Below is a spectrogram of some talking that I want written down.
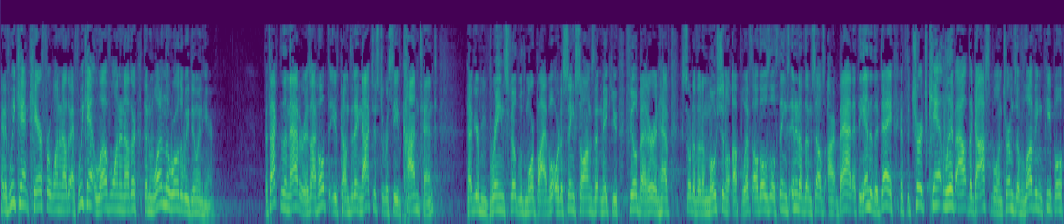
and if we can't care for one another, if we can't love one another, then what in the world are we doing here? The fact of the matter is, I hope that you've come today not just to receive content, have your brains filled with more Bible, or to sing songs that make you feel better and have sort of an emotional uplift. All those little things in and of themselves aren't bad. At the end of the day, if the church can't live out the gospel in terms of loving people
